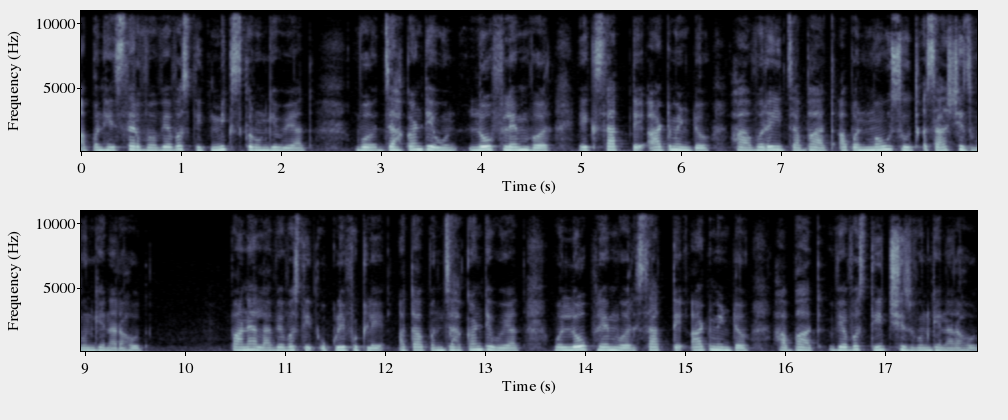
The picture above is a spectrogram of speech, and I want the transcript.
आपण हे सर्व व्यवस्थित मिक्स करून घेऊयात व झाकण ठेवून लो फ्लेमवर एक सात ते आठ मिनटं हा वरईचा भात आपण मऊसूत असा शिजवून घेणार आहोत. पाण्याला व्यवस्थित उकळी फुटले आता आपण झाकण ठेवूयात व लो फ्लेमवर सात ते आठ मिनटं हा भात व्यवस्थित शिजवून घेणार आहोत.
